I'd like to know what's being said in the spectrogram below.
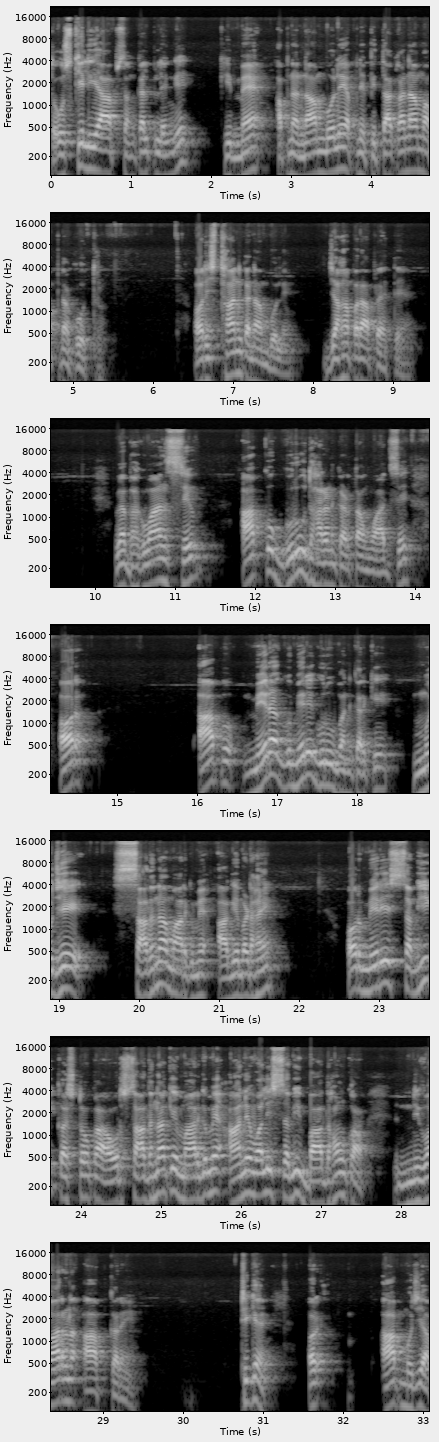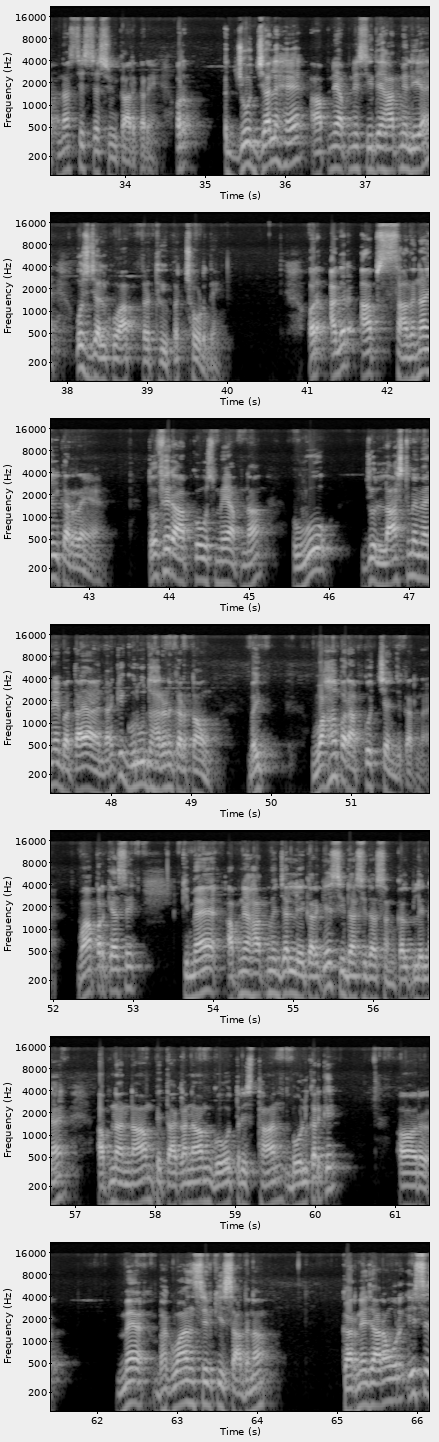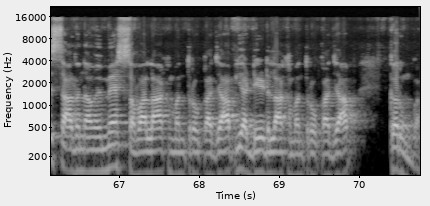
तो उसके लिए आप संकल्प लेंगे कि मैं अपना नाम बोलें, अपने पिता का नाम, अपना गोत्र, और स्थान का नाम बोलें। जहाँ पर आप रहते हैं। वह भगवान शिव आपको गुरु धारण करता हूँ आज से और आप मेरा मेरे गुरु बन करके मुझे साधना मार्ग में आगे बढ़ाएँ और मेरे सभी कष्टों का और साधना के मार्ग में आने वाली सभी बाधाओं का निवारण आप करें। ठीक है? और आप मुझे अपना शिष्य स्वीकार करें और जो जल है आपने अपने सीधे हाथ में लिया है, उस जल को आप पृथ्वी पर छोड़ दें। और अगर आप साधना ही कर रहे हैं तो फिर आपको उसमें अपना वो जो लास्ट में मैंने बताया है ना कि गुरु धारण करता हूँ, भाई, वहाँ पर आपको चेंज करना है। वहाँ पर कैसे? कि मैं अपने हाथ में जल लेकर के सीधा सीधा संकल्प लेना है, अपना नाम, पिता का नाम, गोत्र, स्थान बोल करके। और मैं भगवान शिव की साधना करने जा रहा हूँ और इस साधना में मैं सवा लाख मंत्रों का जाप या डेढ़ लाख मंत्रों का जाप करूँगा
